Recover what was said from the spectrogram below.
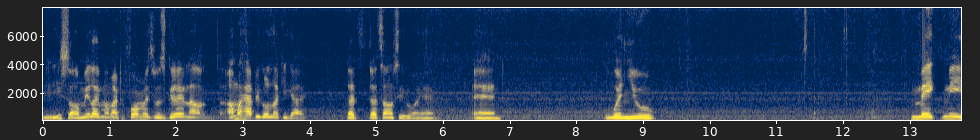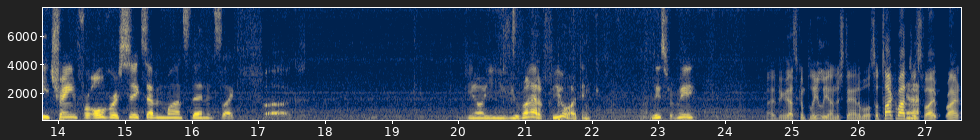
you saw me, like my, my performance was good, and I, I'm a happy-go-lucky guy. That's that's honestly who I am. And when you make me train for over six, seven months, then it's like, fuck. You know, you, you run out of fuel, I think. At least for me. I think that's completely understandable. So talk about yeah. this fight, right?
